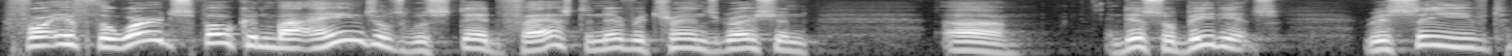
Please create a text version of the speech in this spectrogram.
For if the word spoken by angels was steadfast, and every transgression uh, and disobedience received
